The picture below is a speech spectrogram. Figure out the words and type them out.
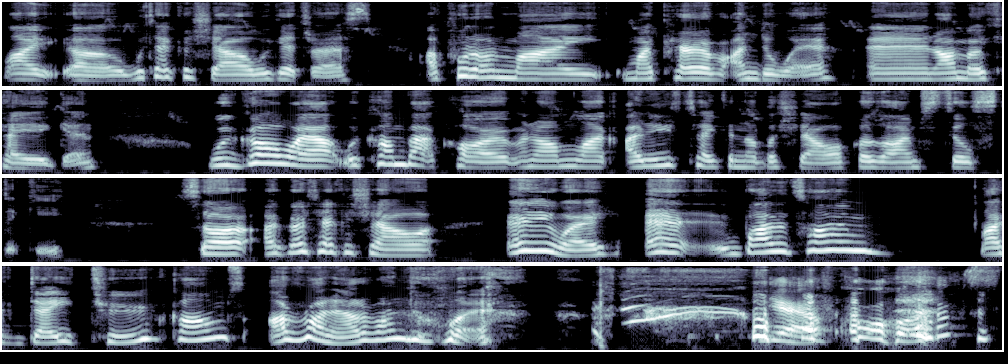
like uh, we take a shower, we get dressed. I put on my my pair of underwear, and I'm okay again. We go out, we come back home, and I'm like, I need to take another shower because I'm still sticky. So I go take a shower. Anyway, and by the time like day two comes, I've run out of underwear. Yeah, of course.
